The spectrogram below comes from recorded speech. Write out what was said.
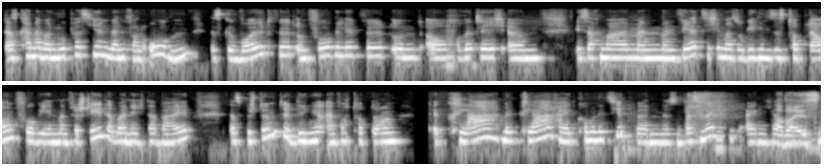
Das kann aber nur passieren, wenn von oben es gewollt wird und vorgelebt wird und auch mhm. wirklich, ähm, ich sag mal, man, man wehrt sich immer so gegen dieses Top-Down-Vorgehen. Man versteht aber nicht dabei, dass bestimmte Dinge einfach Top-Down äh, klar, mit Klarheit kommuniziert werden müssen. Was möchte ich eigentlich? Aber ist,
